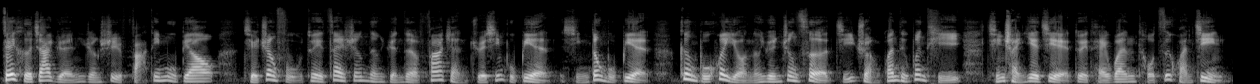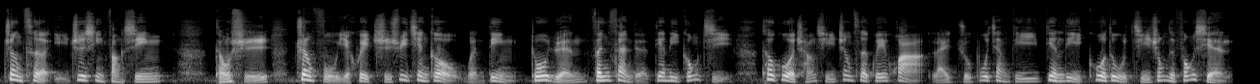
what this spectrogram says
非核家园仍是法定目标。且政府对再生能源的发展决心不变，行动不变，更不会有能源政策急转弯的问题。请产业界对台湾投资环境政策一致性放心。同时，政府也会持续建构稳定、多元、分散的电力供给，透过长期政策规划来逐步降低电力过度集中的风险，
